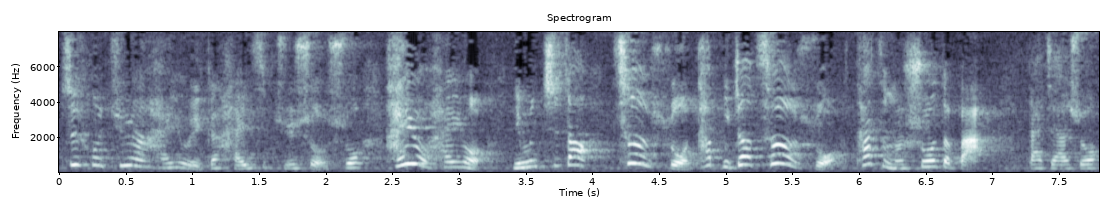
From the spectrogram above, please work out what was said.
最后居然还有一个孩子举手说：“还有还有，你们知道厕所它不叫厕所，它怎么说的吧？”大家说：“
